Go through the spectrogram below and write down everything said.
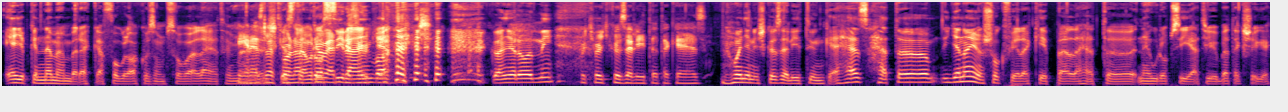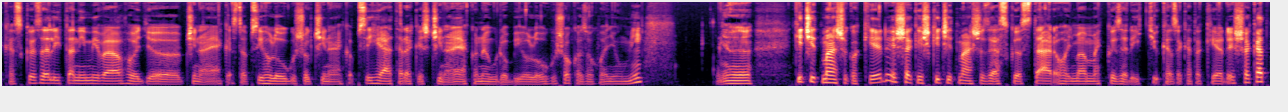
egyébként nem emberekkel foglalkozom, szóval lehet, hogy már is kezdtem rossz irányba kanyarodni, hogy hogy közelítetek ehhez? Hogyan is közelítünk ehhez? Hát ugye nagyon sokféleképpen lehet neuropszichiátriai betegségekhez közelíteni, mivel hogy csinálják ezt a pszichológusok, csinálják a pszichiáterek, és csinálják a neurobiológusok, azok vagyunk mi. Kicsit mások a kérdések, és kicsit más az eszköztára, hogy már megközelítjük ezeket a kérdéseket.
